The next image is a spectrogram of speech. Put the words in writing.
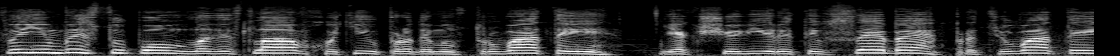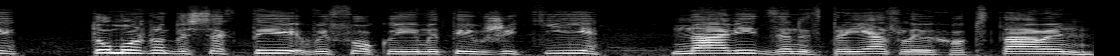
Своїм виступом Владислав хотів продемонструвати, якщо вірити в себе, працювати, то можна досягти високої мети в житті навіть за несприятливих обставин.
